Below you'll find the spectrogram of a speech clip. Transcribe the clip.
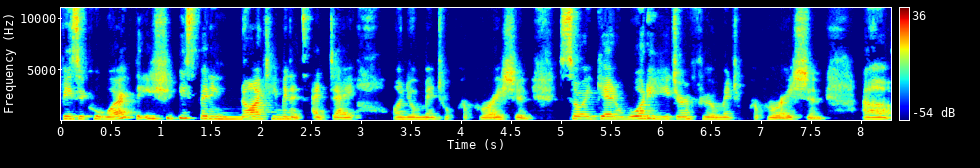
physical work, that you should be spending 90 minutes a day on your mental preparation. So, again, what are you doing for your mental preparation? Uh,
